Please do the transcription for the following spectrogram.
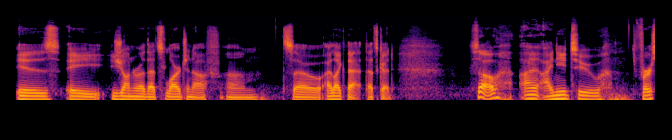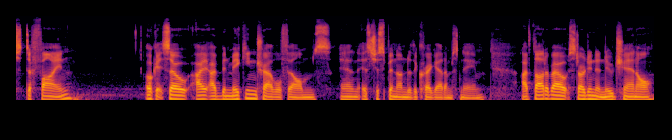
is a genre that's large enough. Um, so I like that. That's good. So I, I need to first define. Okay, so I, I've been making travel films and it's just been under the Kraig Adams name. I've thought about starting a new channel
